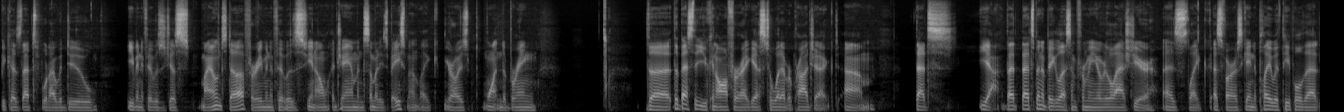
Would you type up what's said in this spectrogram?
because that's what i would do even if it was just my own stuff or even if it was you know a jam in somebody's basement like you're always wanting to bring the the best that you can offer i guess to whatever project. Um that's yeah that that's been a big lesson for me over the last year as like as far as getting to play with people that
